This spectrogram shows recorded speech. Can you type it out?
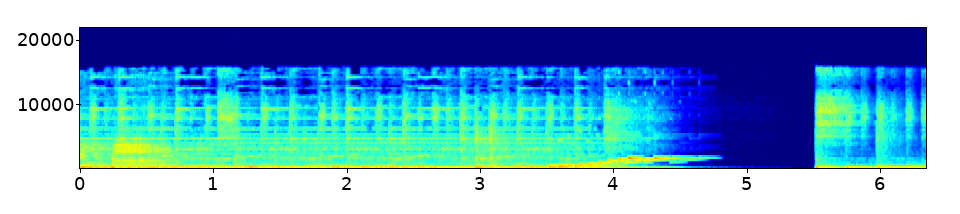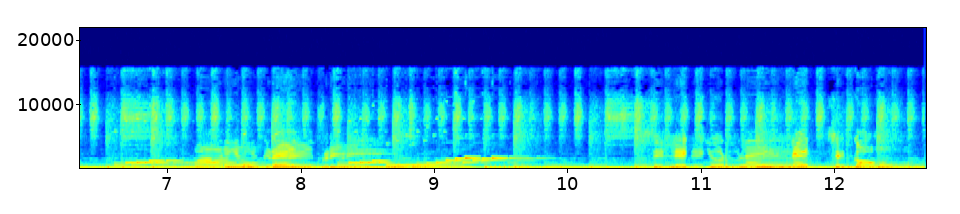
Mario Kart. Mario Grand Prix. Select your player. Let's go.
